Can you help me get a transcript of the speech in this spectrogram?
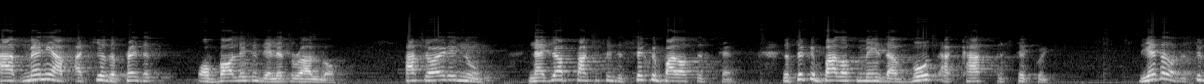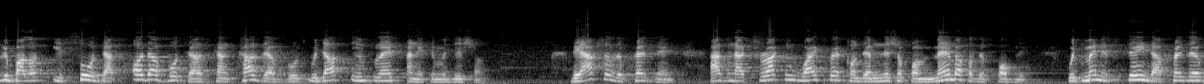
as many have accused the president of violating the electoral law. As you already know, Nigeria practices the secret ballot system. The secret ballot means that votes are cast in secret. The essence of the secret ballot is so that other voters can cast their vote without influence and intimidation. The action of the president has been attracting widespread condemnation from members of the public, with many saying that President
